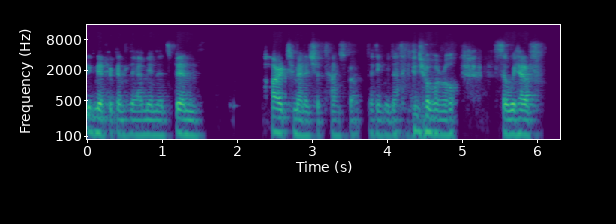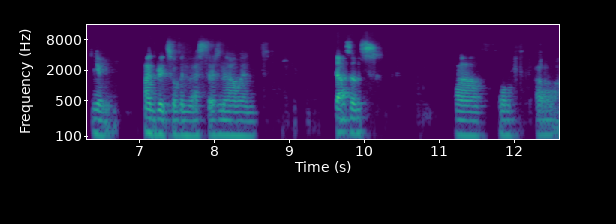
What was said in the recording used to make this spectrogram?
significantly. I mean, it's been hard to manage at times, but I think we've done a good job overall. So we have, you know, hundreds of investors now and dozens uh, of uh,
